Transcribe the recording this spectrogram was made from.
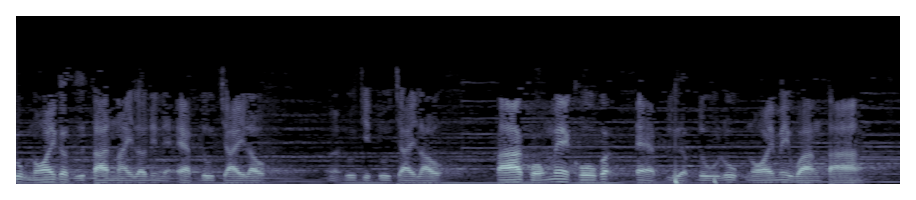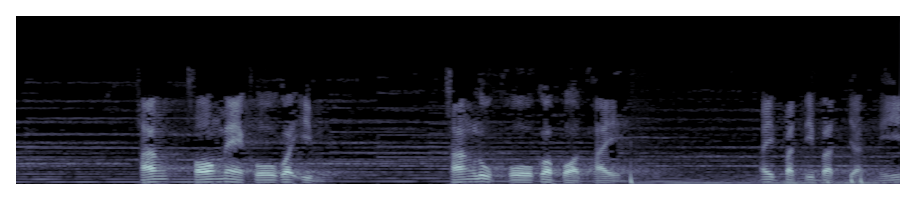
ลูกน้อยก็คือตาในเราเนี่ยแอบดูใจเราดูจิตดูใจเรา ตาของแม่โคก็แอบเหลือบดูลูกน้อยไม่วางตา ทั้งท้องแม่โคก็อิ่ม ทั้งลูกโคก็ปลอดภัย ให้ปฏิบัติอย่างนี้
